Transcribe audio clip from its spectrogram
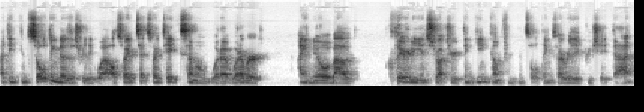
I think consulting does this really well. So I, t- so I take some of what I, whatever I know about clarity and structured thinking comes from consulting. So I really appreciate that.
